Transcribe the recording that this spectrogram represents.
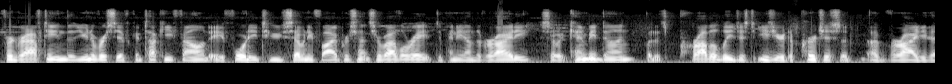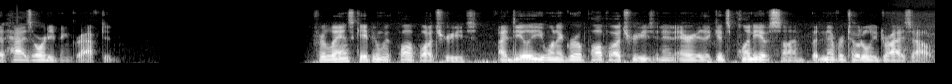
For grafting, the University of Kentucky found a 40 to 75% survival rate depending on the variety, so it can be done, but it's probably just easier to purchase a, a variety that has already been grafted. For landscaping with pawpaw trees, ideally you want to grow pawpaw trees in an area that gets plenty of sun but never totally dries out.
